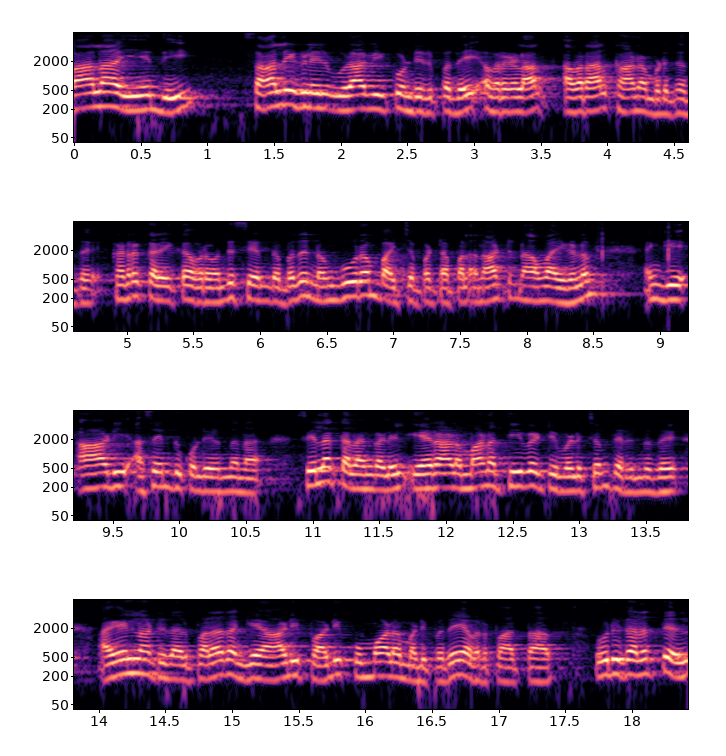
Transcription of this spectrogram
பாலா ஏந்தி சாலைகளில் உலாவி கொண்டிருப்பதை அவர்களால் அவரால் காண முடிந்தது. கடற்கரைக்கு அவர் வந்து சேர்ந்தபோது நங்கூரம் பாய்ச்சப்பட்ட பல நாட்டு நாவாய்களும் அங்கே ஆடி அசைந்து கொண்டிருந்தன. சில கலங்களில் ஏராளமான தீவெட்டி வெளிச்சம் தெரிந்தது. அயல் நாட்டினர் பலர் அங்கே ஆடிப்பாடி கும்மாளம் அடிப்பதை அவர் பார்த்தார். ஒரு கலத்தில்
